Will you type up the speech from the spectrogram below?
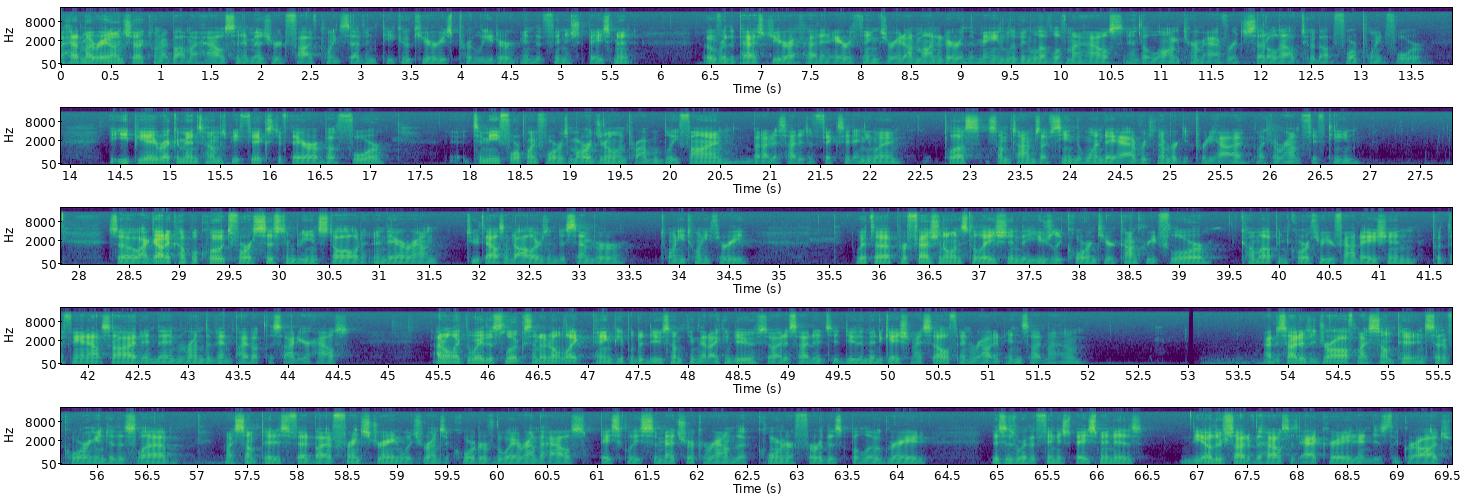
I had my radon checked when I bought my house and it measured 5.7 picocuries per liter in the finished basement. Over the past year, I've had an Airthings radon monitor in the main living level of my house, and the long term average settled out to about 4.4. The EPA recommends homes be fixed if they are above 4. To me, 4.4 is marginal and probably fine, but I decided to fix it anyway. Plus, sometimes I've seen the one day average number get pretty high, like around 15. So I got a couple quotes for a system to be installed, and they're around $2,000 in December 2023. With a professional installation, they usually core into your concrete floor, come up and core through your foundation, put the fan outside, and then run the vent pipe up the side of your house. I don't like the way this looks, and I don't like paying people to do something that I can do, so I decided to do the mitigation myself and route it inside my home. I decided to draw off my sump pit instead of coring into the slab. My sump pit is fed by a French drain which runs a quarter of the way around the house, basically symmetric around the corner furthest below grade. This is where the finished basement is. The other side of the house is at grade and is the garage.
